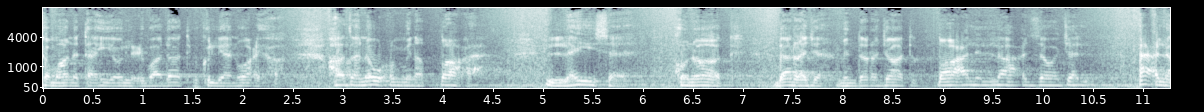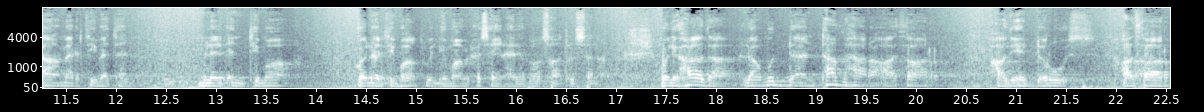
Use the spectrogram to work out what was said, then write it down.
كما نتهيأ للعبادات بكل أنواعها. هذا نوع من الطاعة. ليس هناك درجة من درجات الطاعة لله عز وجل أعلى مرتبة من الانتماء. والارتباط بالإمام الحسين عليه الصلاة والسلام. ولهذا لا بد أن تظهر آثار هذه الدروس آثار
